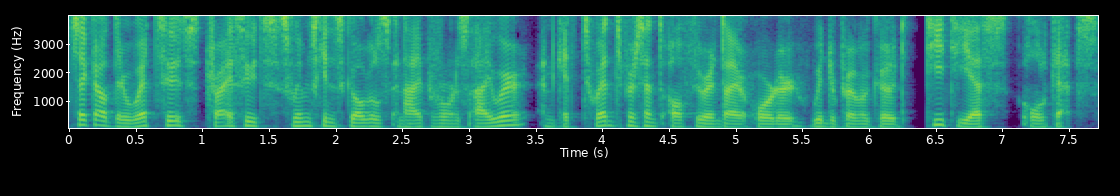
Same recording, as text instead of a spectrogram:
check out their wetsuits trisuits swimskins goggles and high performance eyewear and get 20% off your entire order with the promo code tts all caps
